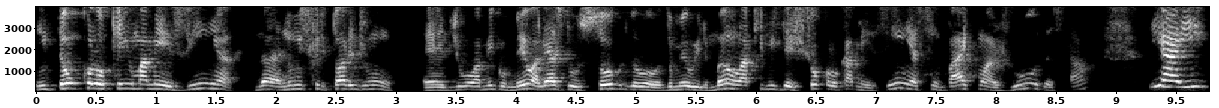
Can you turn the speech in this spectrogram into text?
Então coloquei uma mesinha num escritório de um é, de um amigo meu, aliás, do sogro do, do meu irmão lá que me deixou colocar mesinha, assim, vai com ajudas tal. E aí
